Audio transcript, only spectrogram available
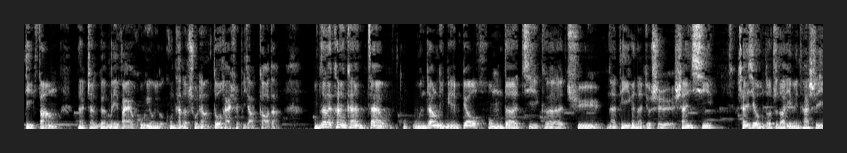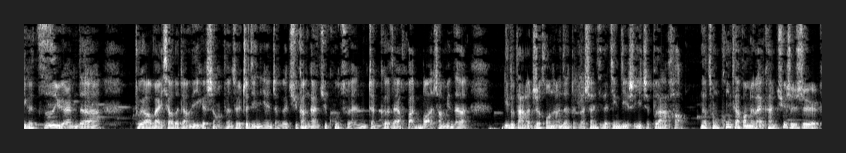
地方，那整个每百户拥有空调的数量都还是比较高的。我们再来看一看，在文章里面标红的几个区域。那第一个呢，就是山西。山西我们都知道，因为它是一个资源的主要外销的这样的一个省份，所以这几年整个去杠杆、去库存，整个在环保上面的。力度大了之后呢，那整个山西的经济是一直不大好。那从空调方面来看，确实是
